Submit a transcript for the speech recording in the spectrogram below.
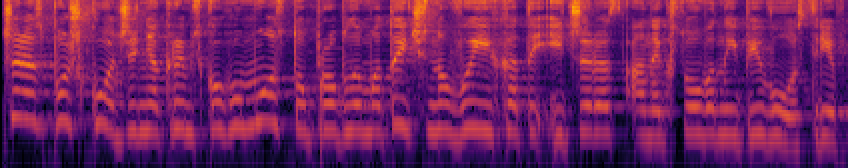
Через пошкодження Кримського мосту проблематично виїхати і через анексований півострів.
